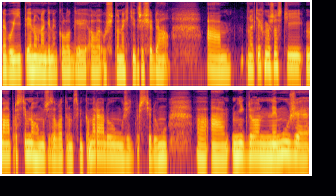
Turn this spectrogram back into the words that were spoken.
nebo jít jenom na ginekologii, ale už to nechtít řešit dál. A těch možností má prostě mnoho. Může zavolat jenom svým kamarádům, může jít prostě domů a, a nikdo nemůže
